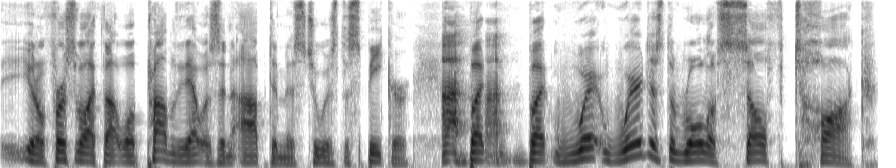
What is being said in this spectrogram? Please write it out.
you know, first of all, I thought, well, probably that was an optimist who was the speaker. But, but where, where does the role of self talk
